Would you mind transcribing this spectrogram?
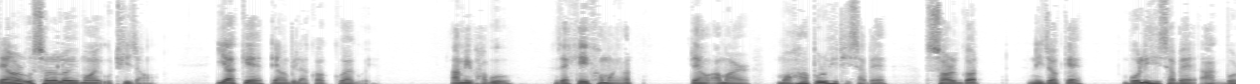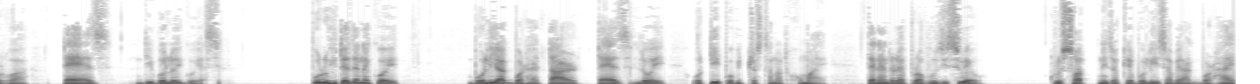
তেওঁৰ ওচৰলৈ মই উঠি যাওঁ ইয়াকে তেওঁবিলাকক কোৱাগৈ। আমি ভাবো যে সেই সময়ত তেওঁ আমাৰ মহাপুৰোহিত হিচাপে স্বৰ্গত নিজকে বলি হিচাপে আগবঢ়োৱা তেজ দিবলৈ গৈ আছিল। পুৰোহিতে যেনেকৈ বলি আগবঢ়াই তাৰ তেজ লৈ অতি পবিত্ৰ স্থানত সোমায় তেনেদৰে প্ৰভু যীশুৱেও ক্ৰুচত নিজকে বলি হিচাপে আগবঢ়াই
